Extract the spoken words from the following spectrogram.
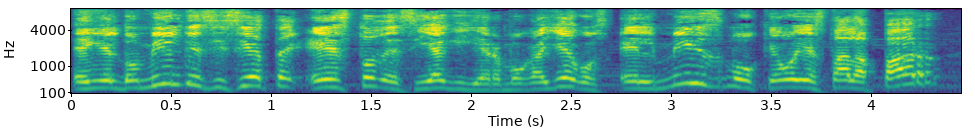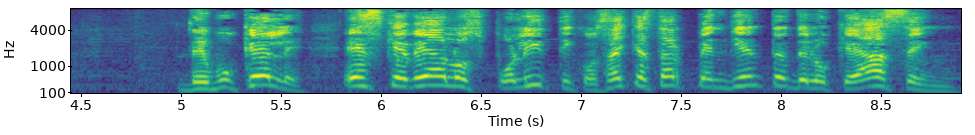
En el 2017 esto decía Guillermo Gallegos, el mismo que hoy está a la par de Bukele. Es que vea a los políticos, hay que estar pendientes de lo que hacen,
